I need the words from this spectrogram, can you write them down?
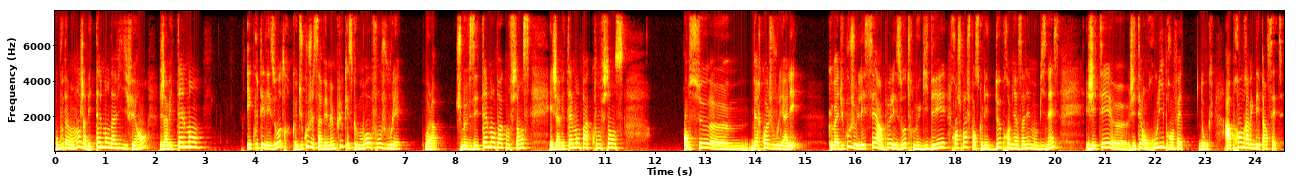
au bout d'un moment, j'avais tellement d'avis différents, j'avais tellement écouté les autres que du coup, je savais même plus qu'est-ce que moi au fond je voulais. Voilà. Je me faisais tellement pas confiance et j'avais tellement pas confiance en ce euh, vers quoi je voulais aller que bah du coup je laissais un peu les autres me guider. Franchement, je pense que les deux premières années de mon business, j'étais euh, j'étais en roue libre en fait. Donc apprendre avec des pincettes.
